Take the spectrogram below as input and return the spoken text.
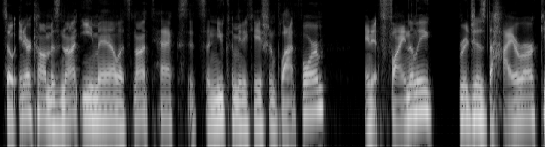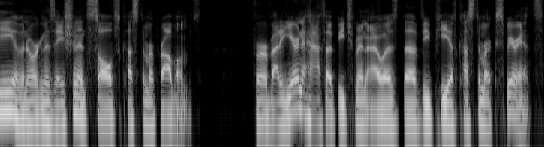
So intercom is not email, it's not text, it's a new communication platform. And it finally bridges the hierarchy of an organization and solves customer problems. For about a year and a half at Beachmint, I was the VP of customer experience.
